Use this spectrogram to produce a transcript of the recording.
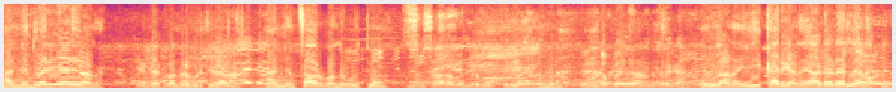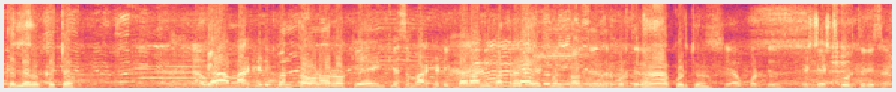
ಹನ್ನೊಂದುವರೆ ಹೇಳಿ ಏನು ರೇಟ್ ಬಂದ್ರೆ ಬಿಡ್ತೀರಣ್ಣ? ಹನ್ನೊಂದು ಸಾವಿರ ಬಂದ್ರೆ ಬಿಡ್ತೀವಿ ಹನ್ನೊಂದು ಸಾವಿರ ಬಂದ್ರೆ ಬಿಡ್ತೀರಿ. ಏನು ಗಬ್ಬ ಅಂದ್ರೆ ಇಲ್ಲ ಅಣ್ಣ ಈ ಕಾರ್ಯಣ ಅಣ್ಣ ಎರಡೆರಡಲ್ಲೇ ನಾಲ್ಕು ಕಲ್ಲಿ ಅದು ಕಟ್ಟ. ಈಗ ಮಾರ್ಕೆಟಿಗೆ ಬಂದು ತೊಗೊಳೋರು ಓಕೆ ಇನ್ ಕೇಸ್ ಮಾರ್ಕೆಟಿಗೆ ಬೇಡ ನಿಮ್ಮ ಹತ್ರ ಡೈರೆಕ್ಟ್ ಬಂದು ತೊಗೊಂತೀವಿ ಕೊಡ್ತೀರಾ? ಹಾಂ ಕೊಡ್ತೀವಿ ಅಣ್ಣ. ಸೇವ್ ಕೊಡ್ತೀವಿ. ಎಷ್ಟು ಎಷ್ಟು ಕೊಡ್ತೀರಿ ಸರ್?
